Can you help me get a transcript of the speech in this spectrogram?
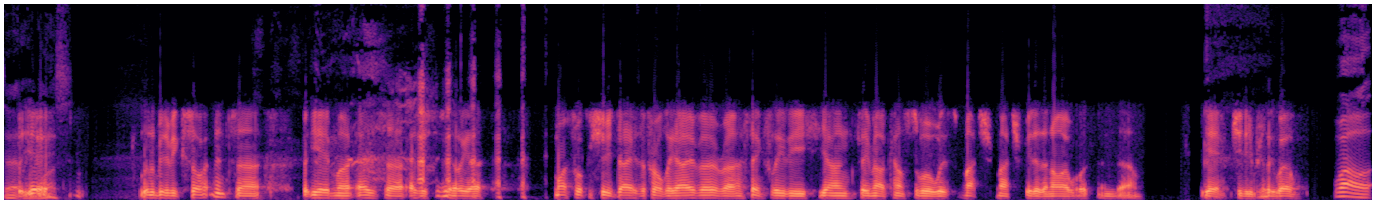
but yeah, was. a little bit of excitement. Uh, but yeah, my, as uh, as you said earlier, my foot pursuit days are probably over. Uh, thankfully, the young female constable was much much fitter than I was, and um, yeah, she did really well. Well,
